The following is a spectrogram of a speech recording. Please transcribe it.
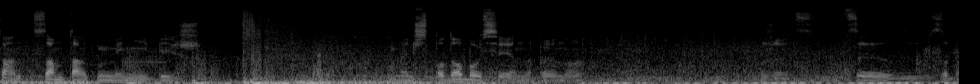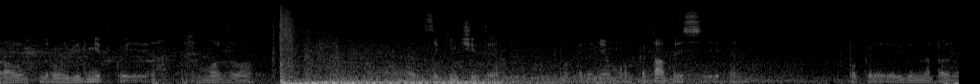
Сам, сам танк мені більш менш сподобався, я напевно вже це забрав другу відмітку і можу е, закінчити ньому кататись і поки він напевно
